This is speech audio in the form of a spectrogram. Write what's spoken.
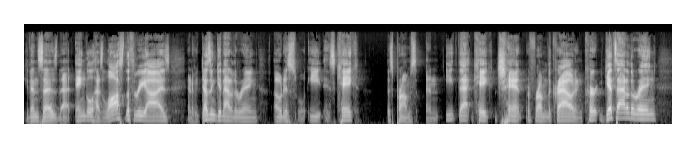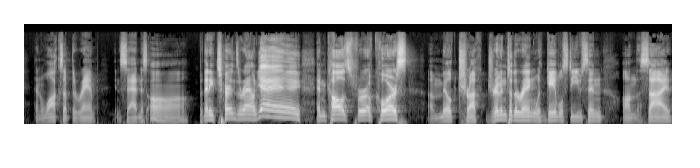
He then says that Angle has lost the three eyes, and if he doesn't get out of the ring, Otis will eat his cake. This prompts an eat that cake chant from the crowd, and Kurt gets out of the ring and walks up the ramp in sadness. Aww. But then he turns around, yay, and calls for, of course, a milk truck driven to the ring with Gable Steveson on the side.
